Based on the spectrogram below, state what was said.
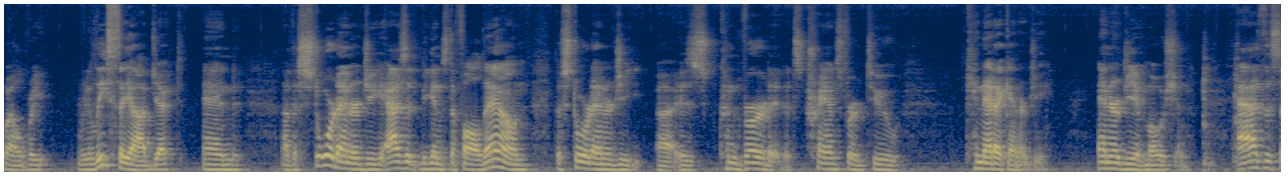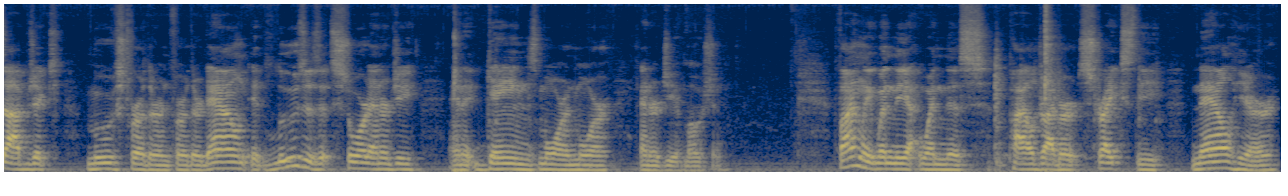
well re- release the object and uh, the stored energy as it begins to fall down the stored energy uh, is converted. It's transferred to kinetic energy energy of motion. As this object moves further and further down it loses its stored energy and it gains more and more energy of motion. Finally, when, the, when this pile driver strikes the nail here,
